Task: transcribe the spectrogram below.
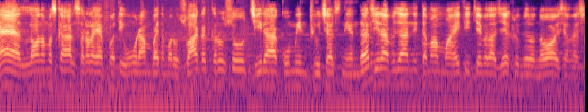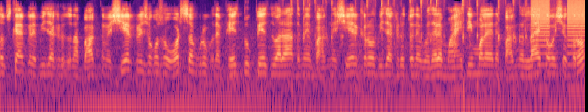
Hello, નમસ્કાર, સરળ F વતી હું રામભાઈ તમારું સ્વાગત કરું છું જીરા કુમિન ફ્યુચર્સની અંદર. જીરા બજારની તમામ માહિતી જે પેલા જે ખેડૂત નવા હોય છે સબસ્ક્રાઇબ કરી, બીજા ખેડૂતોના ભાગ તમે શેર કરી શકો છો. વોટ્સઅપ ગ્રુપ અને ફેસબુક પેજ દ્વારા તમે ભાગને શેર કરો, બીજા ખેડૂતોને વધારે માહિતી મળે અને ભાગને લાઈક અવશ્ય કરો.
